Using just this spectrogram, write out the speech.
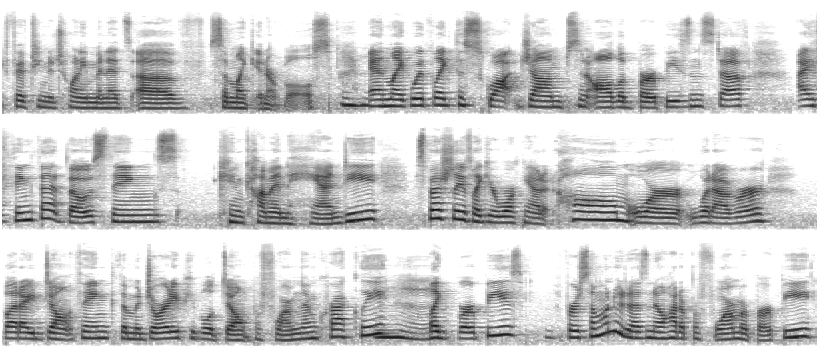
15 to 20 minutes of some like intervals. And like with like the squat jumps and all the burpees and stuff, I think that those things can come in handy, especially if like you're working out at home or whatever. But I don't think the majority of people don't perform them correctly. Like burpees, for someone who doesn't know how to perform a burpee,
